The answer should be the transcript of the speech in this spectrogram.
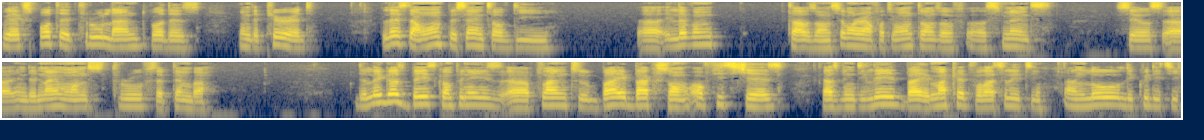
were exported through land borders in the period, less than 1% of the uh, 11 1,741 tons of uh, cement sales uh, in the nine months through September. The Lagos based company's uh, plan to buy back some office shares has been delayed by market volatility and low liquidity,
